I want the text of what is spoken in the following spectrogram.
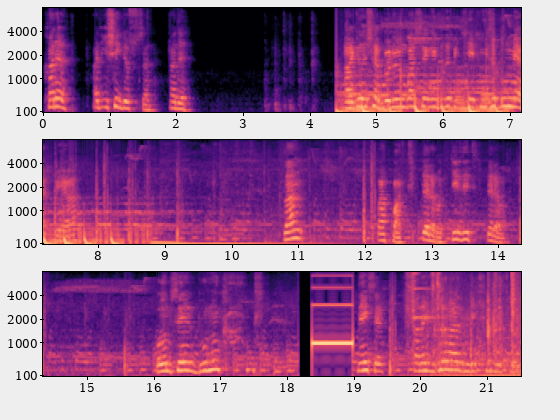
Karı hadi işe gidiyorsun sen. Hadi. Arkadaşlar bölümün başlangıcında bir keyfimizi bulmayak mı ya? Lan Bak bak tiplere bak. Girdiği tiplere bak. Oğlum senin burnun Neyse. Sana 100 lira verdim. Geçeyim geçeyim.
